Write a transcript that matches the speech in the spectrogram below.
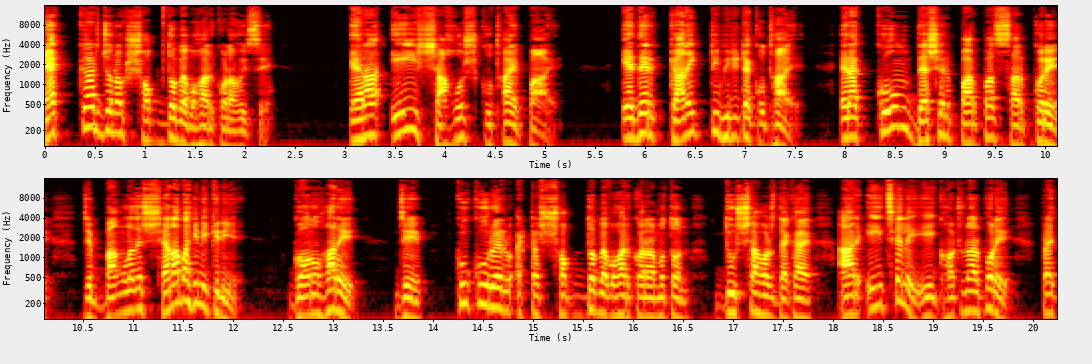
ন্যাক্কারজনক শব্দ ব্যবহার করা হয়েছে। এরা এই সাহস কোথায় পায়? এদের কানেক্টিভিটিটা কোথায়? এরা কোন দেশের পারপাস সার্ভ করে যে বাংলাদেশ সেনাবাহিনীকে নিয়ে গণহারে যে কুকুরের একটা শব্দ ব্যবহার করার মতন দুঃসাহস দেখায়? আর এই ছেলে এই ঘটনার পরে প্রায়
